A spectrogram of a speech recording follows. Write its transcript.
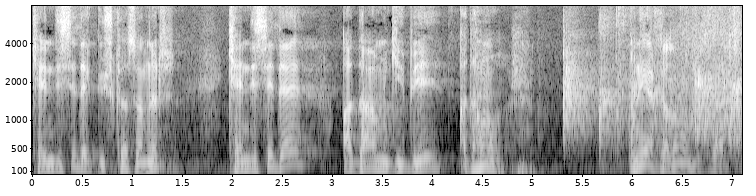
kendisi de güç kazanır. Kendisi de adam gibi adam olur. Bunu yakalamamız lazım.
